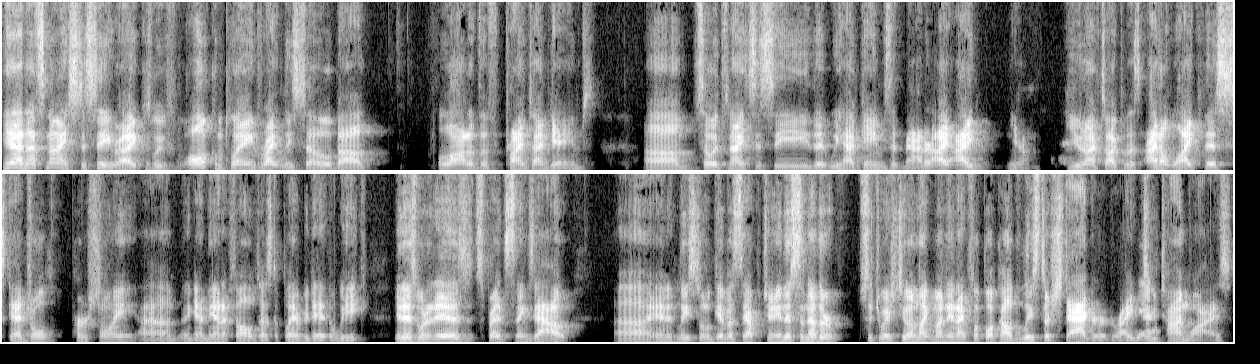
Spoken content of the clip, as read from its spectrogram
Yeah, that's nice to see, right? Because we've all complained, rightly so, about a lot of the primetime games. Um, so it's nice to see that we have games that matter. I, I, you know, you and I have talked about this. I don't like this schedule personally. Um, again, the NFL does to play every day of the week it is what it is. It spreads things out. Uh, and at least it'll give us the opportunity. And this is another situation too. Unlike Monday Night Football, called at least they're staggered, right? Yeah. Two time wise,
